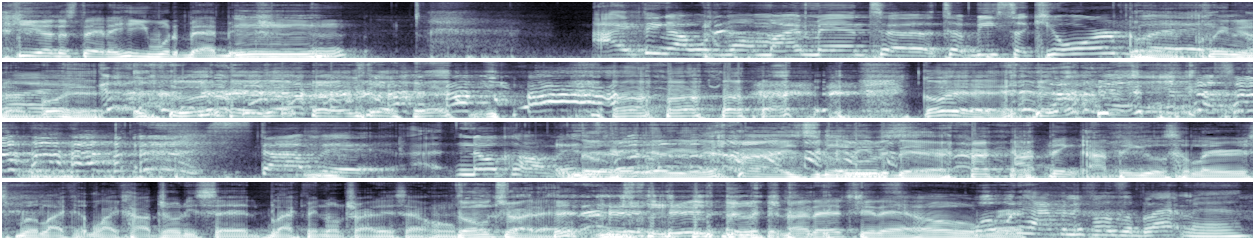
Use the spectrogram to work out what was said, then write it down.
he understand that he would a bad bitch. Mm-hmm. Mhm. I think I would want my man to to be secure. Go but ahead, clean it up. Go ahead. Go ahead. Go ahead. Go ahead. Stop it. No comment. No, okay, okay. All right, just gonna leave it there. I think I think it was hilarious, but like like how Jody said, black men don't try this at home. Don't try that. don't try that shit at home. What bruh. would happen if it was a black man?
